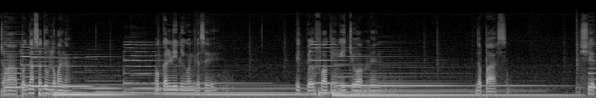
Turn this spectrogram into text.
Tsaka pag nasa dulo ka na, huwag kang lilingon kasi it will fucking eat you up, man. The past. Shit.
